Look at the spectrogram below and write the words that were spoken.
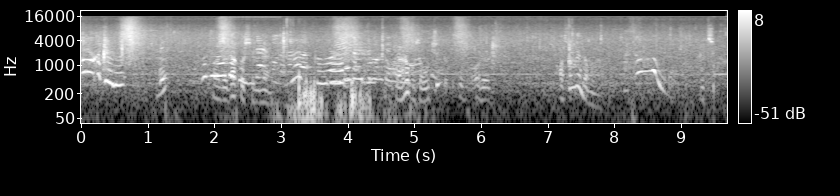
ら赤ちゃんいる。え？抱っこしてるねかわいいあれが一番可愛いあの子さ落ちる俺遊んでんだもん遊んだん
